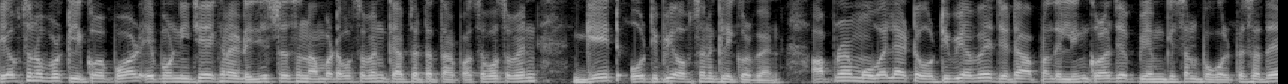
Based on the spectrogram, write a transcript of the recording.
এই অপশনের উপর ক্লিক করার পর এরপর নিচে এখানে রেজিস্ট্রেশন নাম্বারটা বসাবেন ক্যাপচারটা তার পাশে বসাবেন। গেট ওটিপি অপশনে ক্লিক করবেন। আপনার মোবাইলে একটা ওটিপি হবে যেটা আপনাদের লিঙ্ক করা আছে পিএম কিষান প্রকল্পের সাথে।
